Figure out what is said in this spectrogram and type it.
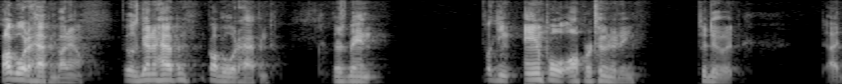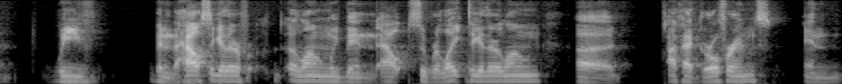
Probably would have happened by now. If it was going to happen, probably would have happened. There's been fucking ample opportunity to do it. I, we've been in the house together alone. We've been out super late together alone. Uh, I've had girlfriends, and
